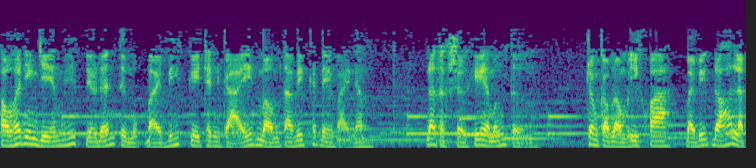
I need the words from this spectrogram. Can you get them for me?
hầu hết những gì em biết đều đến từ một bài viết gây tranh cãi mà ông ta viết cách đây vài năm. Nó thật sự khiến em ấn tượng. Trong cộng đồng y khoa, bài viết đó lập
